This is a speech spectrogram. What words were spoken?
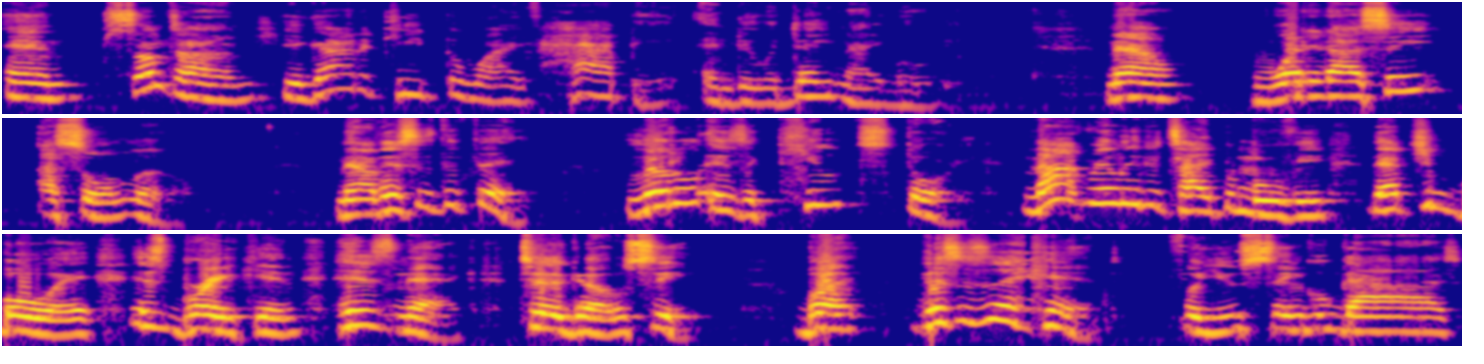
And sometimes you got to keep the wife happy and do a date night movie. Now, what did I see? I saw Little. Now, this is the thing Little is a cute story. Not really the type of movie that your boy is breaking his neck to go see. But this is a hint for you single guys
